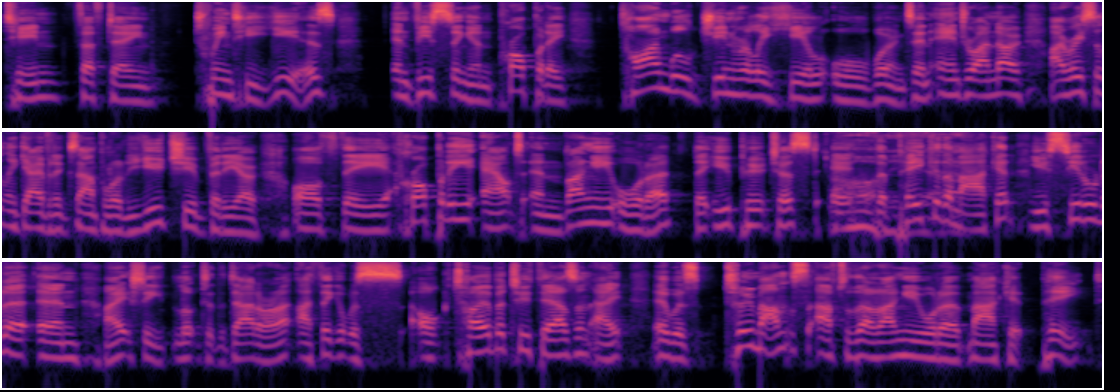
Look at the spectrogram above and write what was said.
10, 15, 20 years, investing in property, time will generally heal all wounds. And Andrew, I know I recently gave an example on a YouTube video of the property out in Rangiora that you purchased at oh, the peak yeah. of the market. You settled it in, I actually looked at the data on it. I think it was October 2008. It was two months after the Rangiora market peaked.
